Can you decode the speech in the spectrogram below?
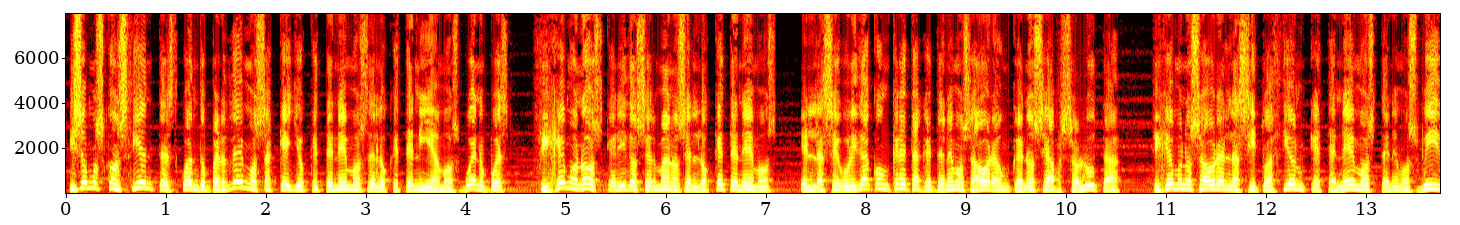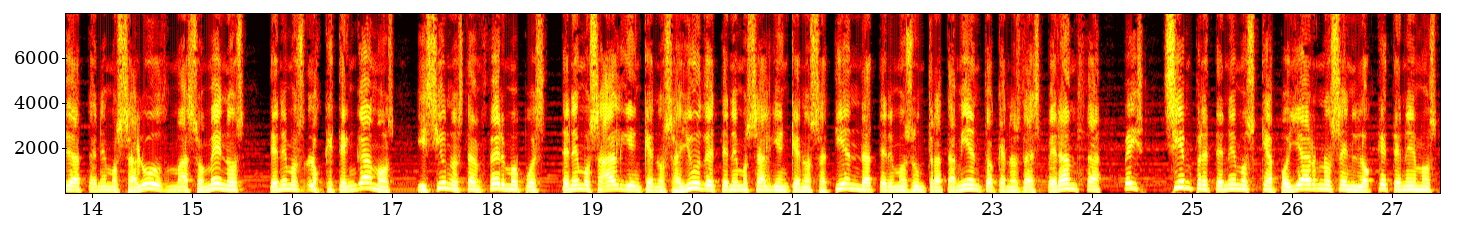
y somos conscientes cuando perdemos aquello que tenemos de lo que teníamos. Bueno, pues fijémonos, queridos hermanos, en lo que tenemos, en la seguridad concreta que tenemos ahora, aunque no sea absoluta. Fijémonos ahora en la situación que tenemos, tenemos vida, tenemos salud, más o menos, tenemos lo que tengamos, y si uno está enfermo, pues tenemos a alguien que nos ayude, tenemos a alguien que nos atienda, tenemos un tratamiento que nos da esperanza. ¿Veis? Siempre tenemos que apoyarnos en lo que tenemos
